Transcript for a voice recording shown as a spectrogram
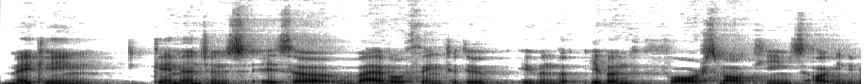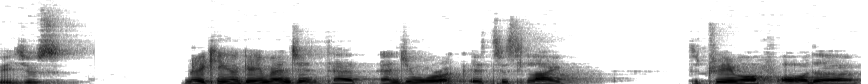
Making game engines is a viable thing to do, even, the, even for small teams or individuals. Making a game engine, that engine work, is just like the dream of all the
